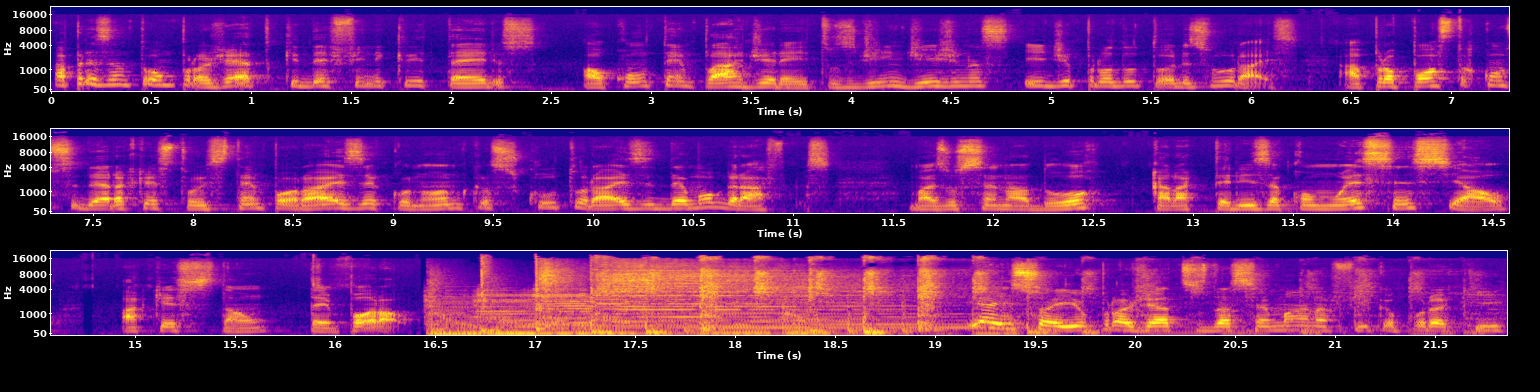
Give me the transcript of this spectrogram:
apresentou um projeto que define critérios ao contemplar direitos de indígenas e de produtores rurais. A proposta considera questões temporais, econômicas, culturais e demográficas, mas o senador caracteriza como essencial a questão temporal. E é isso aí, o Projetos da Semana fica por aqui.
